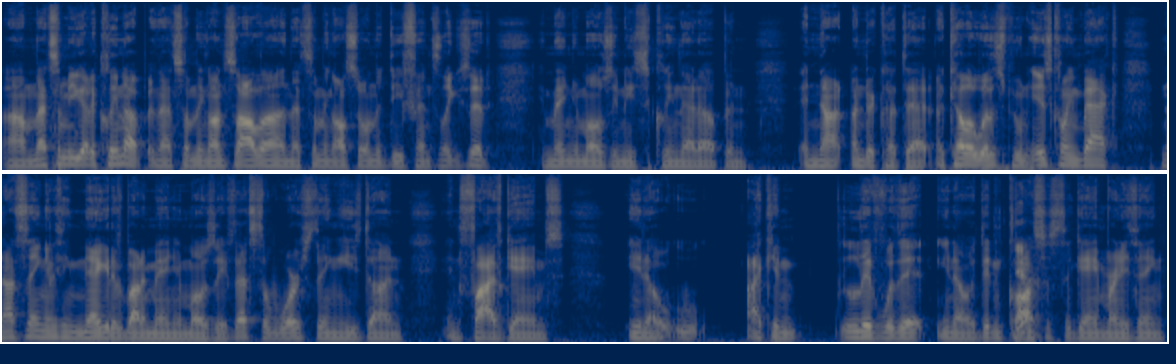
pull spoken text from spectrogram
Um, that's something you got to clean up, and that's something on Saleh, and that's something also on the defense. Like you said, Emmanuel Mosley needs to clean that up and and not undercut that. Ahkello Witherspoon is coming back. Not saying anything negative about Emmanuel Mosley. If that's the worst thing he's done in five games, you know, I can live with it. You know, it didn't cost Yeah. us the game or anything.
